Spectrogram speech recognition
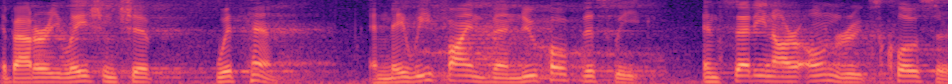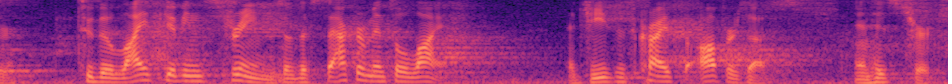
about our relationship with Him. And may we find then new hope this week in setting our own roots closer to the life giving streams of the sacramental life that Jesus Christ offers us in his church.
